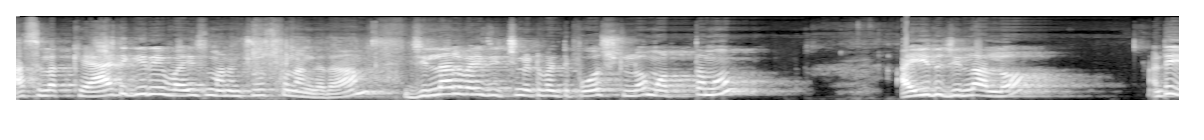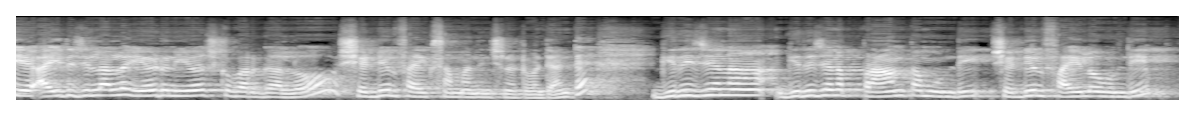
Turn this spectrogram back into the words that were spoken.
అసలు కేటగిరీ వైజ్ మనం చూసుకున్నాం కదా జిల్లాల వైజ్ ఇచ్చినటువంటి పోస్టులో మొత్తము ఐదు జిల్లాల్లో అంటే ఏ- ఐదు జిల్లాల్లో ఏడు నియోజకవర్గాల్లో షెడ్యూల్ ఫైవ్కి సంబంధించినటువంటి అంటే గిరిజన గిరిజన ప్రాంతం ఉండి షెడ్యూల్ ఫైవ్లో ఉండి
